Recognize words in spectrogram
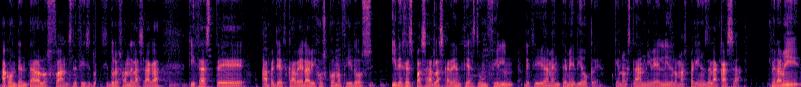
a contentar a los fans. Es decir, si tú, eres fan de la saga, quizás te apetezca ver a viejos conocidos y dejes pasar las carencias de un film decididamente mediocre, que no está al nivel ni de los más pequeños de la casa. Pero a mí,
